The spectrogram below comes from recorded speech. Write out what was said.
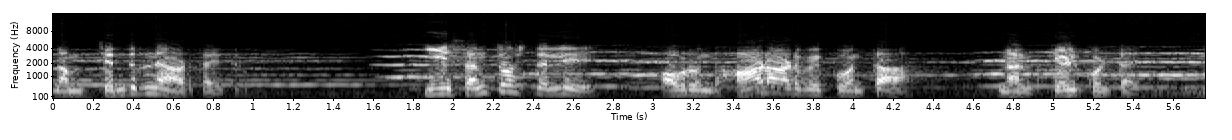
ನಮ್ಮ ಚಂದ್ರನೇ ಆಡ್ತಾ ಇದ್ರು. ಈ ಸಂತೋಷದಲ್ಲಿ ಅವರೊಂದು ಹಾಡು ಆಡಬೇಕು ಅಂತ ನಾನು ಕೇಳ್ಕೊಳ್ತಾ ಇದ್ದೀನಿ.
